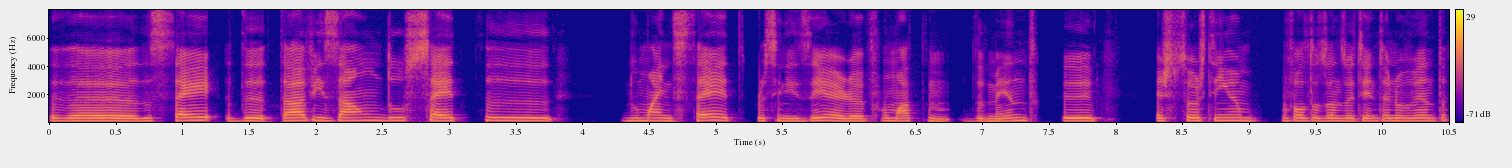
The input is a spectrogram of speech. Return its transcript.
de, de, se, de dá a visão do set do mindset, por assim dizer, formato de mente que as pessoas tinham por volta dos anos 80, 90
